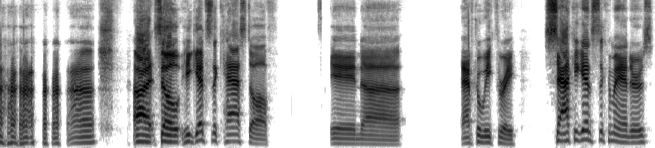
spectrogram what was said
All right, so he gets the cast off in uh after week three. sack against the Commanders,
